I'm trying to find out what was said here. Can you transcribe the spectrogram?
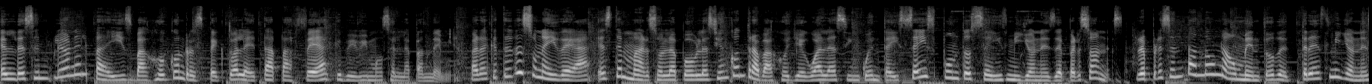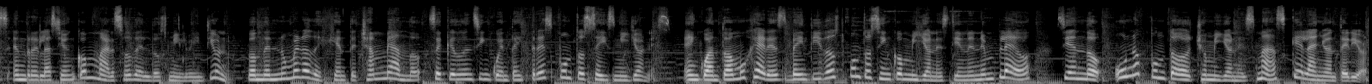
el desempleo en el país bajó con respecto a la etapa fea que vivimos en la pandemia. Para que te des una idea, este marzo la población con trabajo llegó a las 56.6 millones de personas, representando un aumento de 3 millones en relación con marzo del 2021, donde el número de gente chambeando se quedó en 53.6 millones. En cuanto a mujeres, 22.5 millones tienen empleo, siendo 1.8 millones más que el año anterior.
